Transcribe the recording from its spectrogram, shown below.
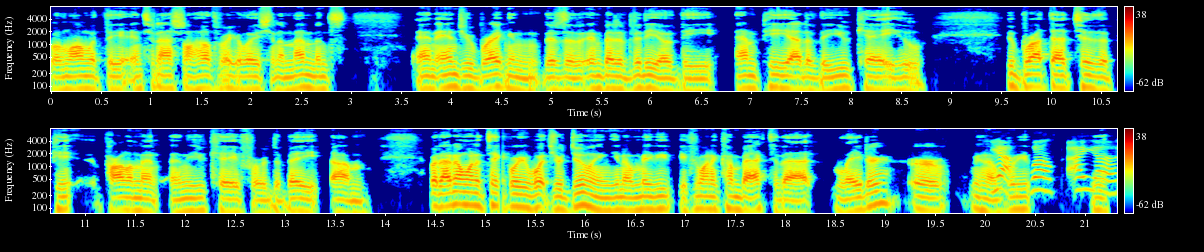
along with the International Health Regulation amendments. And Andrew Bridgen, there's an embedded video of the MP out of the UK who who brought that to the P- Parliament in the UK for a debate. Um, but I don't want to take away what you're doing. You know, maybe if you want to come back to that later, or you know, Yeah, you? well, I Yeah. uh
